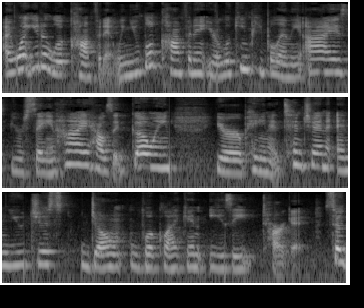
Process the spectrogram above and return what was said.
I want you to look confident. When you look confident, you're looking people in the eyes, you're saying, hi, how's it going? You're paying attention and you just don't look like an easy target. So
